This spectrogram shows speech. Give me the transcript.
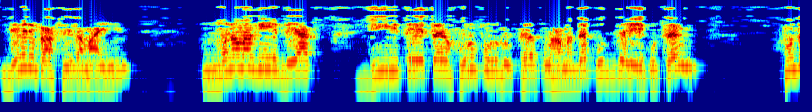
දෙවෙනි ප්‍රශ්නේ තමයි මොන වගේ දෙයක් ජීවිතේට හුරු පුරුදු කරපුවාමද පුද්ගලයෙකුට හොඳ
